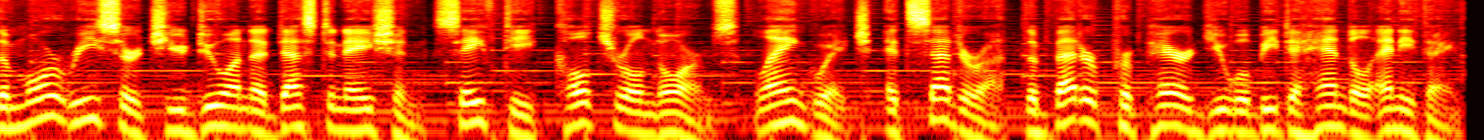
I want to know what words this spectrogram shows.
The more research you do on a destination, safety, cultural norms, language, etc., the better prepared you will be to handle anything.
